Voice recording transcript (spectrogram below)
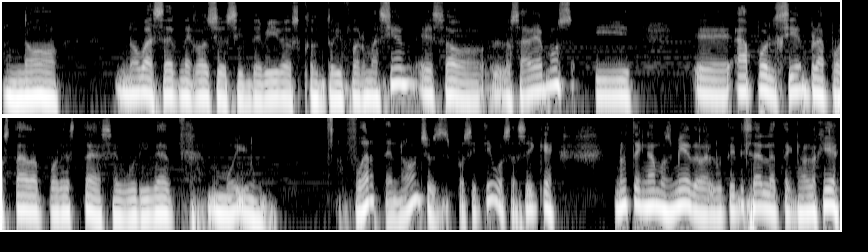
no, no va a ser negocios indebidos con tu información, eso lo sabemos y eh, Apple siempre ha apostado por esta seguridad muy fuerte, ¿no? En sus dispositivos, así que no tengamos miedo al utilizar la tecnología,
